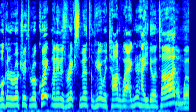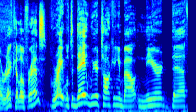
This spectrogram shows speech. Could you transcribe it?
Welcome to Real Truth Real Quick. My name is Rick Smith. I'm here with Todd Wagner. How you doing, Todd? I'm well, Rick. Hello, friends. Great. Well, today we're talking about near-death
